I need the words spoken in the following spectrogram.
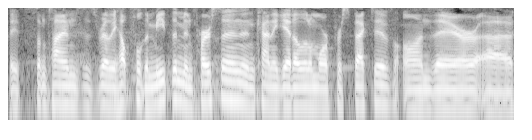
it's sometimes is really helpful to meet them in person and kind of get a little more perspective on their.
